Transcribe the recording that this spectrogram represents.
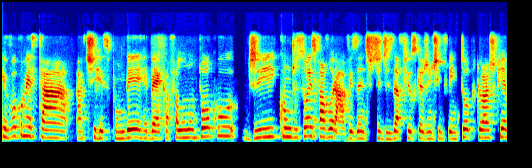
Eu vou começar a te responder, Rebeca, falando um pouco de condições favoráveis antes de desafios que a gente enfrentou, porque eu acho que é,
